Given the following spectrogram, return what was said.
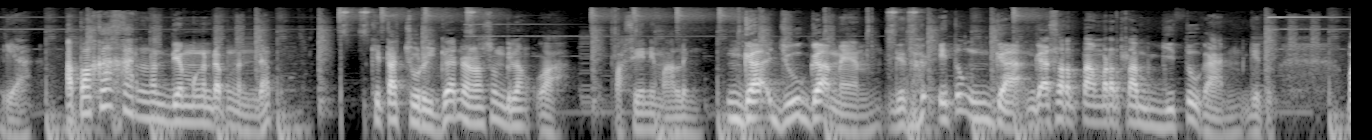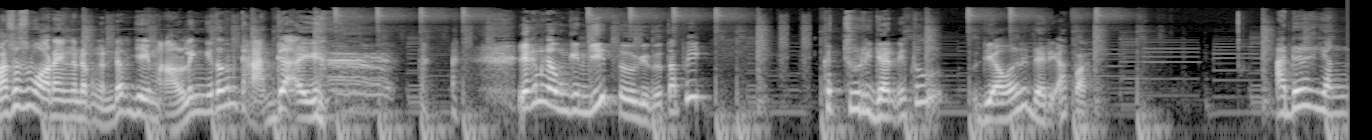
Ya apakah karena dia mengendap-ngendap kita curiga dan langsung bilang wah pasti ini maling. Nggak juga men. Gitu. Itu nggak nggak serta merta begitu kan gitu. Masa semua orang yang ngendap-ngendap jadi maling gitu kan kagak ya. Ya kan nggak mungkin gitu gitu. Tapi kecurigaan itu diawali dari apa? Ada yang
